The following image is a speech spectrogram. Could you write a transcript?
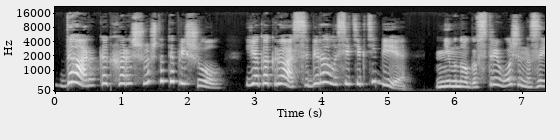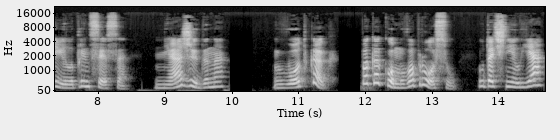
«Дар, как хорошо, что ты пришел! Я как раз собиралась идти к тебе!» Немного встревоженно заявила принцесса. «Неожиданно!» «Вот как? По какому вопросу?» — уточнил я,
